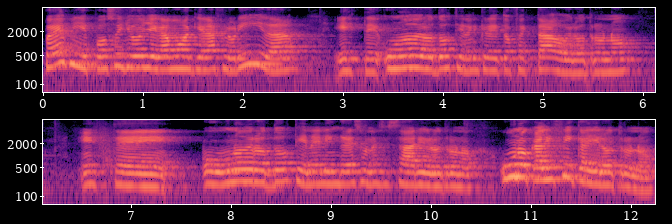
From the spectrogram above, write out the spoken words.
Pues mi esposo y yo llegamos aquí a la Florida. Este, uno de los dos tiene el crédito afectado, el otro no. Este, o uno de los dos tiene el ingreso necesario y el otro no. Uno califica y el otro no.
